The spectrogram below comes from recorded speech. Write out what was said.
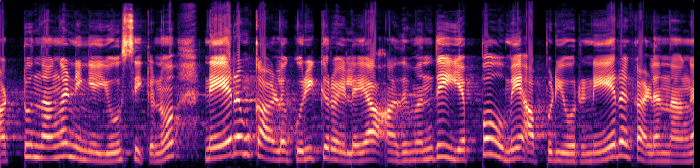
மட்டும்தாங்க நீங்கள் யோசிக்கணும். நேரம் காலம் குறிக்கிறோம் இல்லையா? அது வந்து எப்போவுமே அப்படி ஒரு நேர கலந்தாங்க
